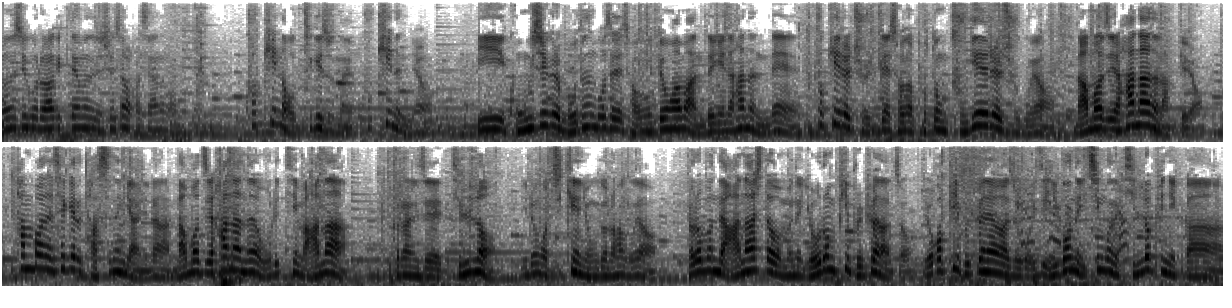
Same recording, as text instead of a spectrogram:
그런 식으로 하기 때문에 실수가 발생하는 것 같아요. 쿠키는 어떻게 주나요? 쿠키는요. 이 공식을 모든 곳에 적용하면 안 되기는 하는데 쿠키를 줄 때 저는 보통 두 개를 주고요. 나머지 하나는 아껴요. 한 번에 세 개를 다 쓰는 게 아니라 나머지 하나는 우리 팀 아나 그런 이제 딜러 이런 거 지키는 용도로 하고요. 여러분들 안 하시다 보면은 요런 피 불편하죠. 요거 피 불편해가지고 이제 이거는 이 친구는 딜러 피니까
